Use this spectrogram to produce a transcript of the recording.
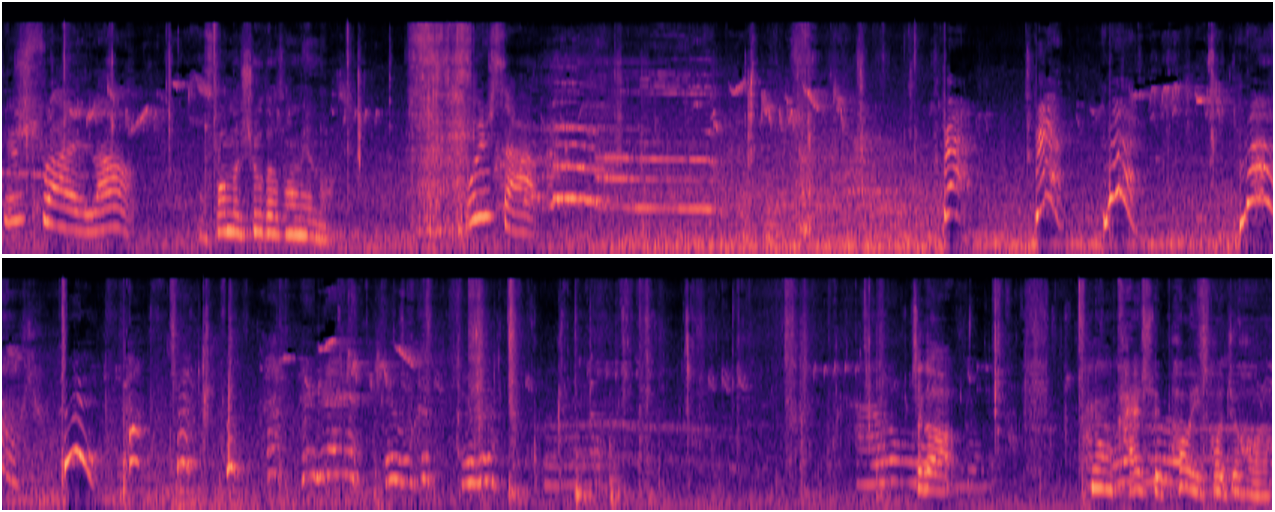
你甩了。我放在袖套上面了。为啥？这个用开水泡一泡就好了。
